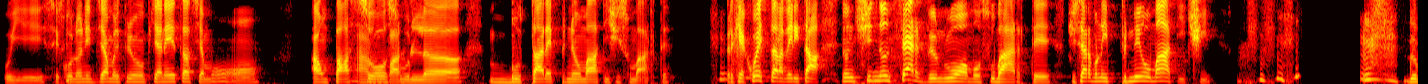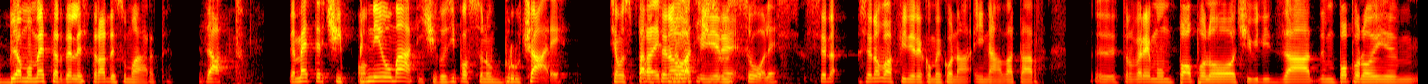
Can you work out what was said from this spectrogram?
Qui, se sì. colonizziamo il primo pianeta, siamo a un passo, ah, un passo. sul uh, buttare pneumatici su Marte. Perché questa è la verità. Non, ci, non serve un uomo su Marte, ci servono i pneumatici. Dobbiamo mettere delle strade su Marte. Esatto. Dobbiamo metterci oh. pneumatici così possono bruciare. Possiamo sparare oh, pneumatici finire, sul sole. Se no, se no, va a finire come con, in Avatar. Eh, troveremo un popolo civilizzato, un popolo eh,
